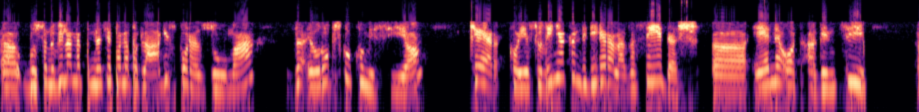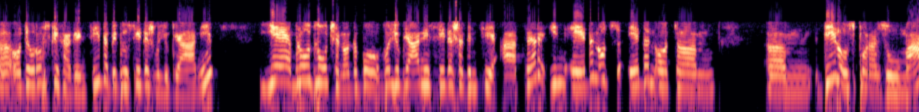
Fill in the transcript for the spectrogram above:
Uh, ustanovila nas je pa na podlagi sporazuma z Evropsko komisijo, ker ko je Slovenija kandidirala za sedež uh, ene od agencij, uh, od evropskih agencij, da bi bil sedež v Ljubljani, je bilo odločeno, da bo v Ljubljani sedež agencije ACER in eden od, eden od um, um, delov sporazuma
